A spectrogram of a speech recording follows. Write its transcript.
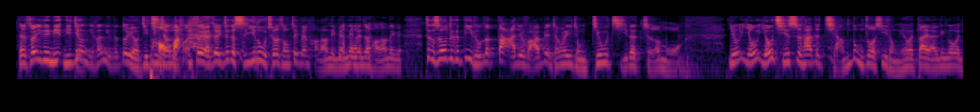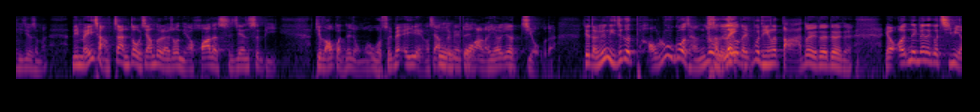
对，所以你你你就你和你的队友就经常吧，对啊，对，这个十一路车从这边跑到那边，那边再跑到那边。这个时候这个地图的大就反而变成了一种究极的折磨，尤尤尤其是它的强动作系统也会带来另一个问题，就是什么？你每场战斗相对来说你要花的时间是比。就老滚这种，我我随便 A 两下，对面挂了要要久的，就等于你这个跑路过程又得又得不停的打，对对对对。然后哦那边那个奇米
